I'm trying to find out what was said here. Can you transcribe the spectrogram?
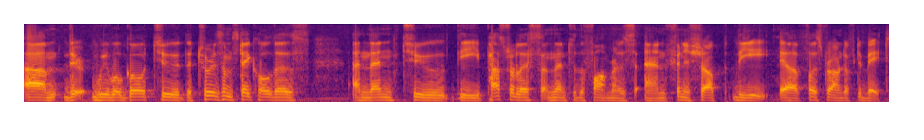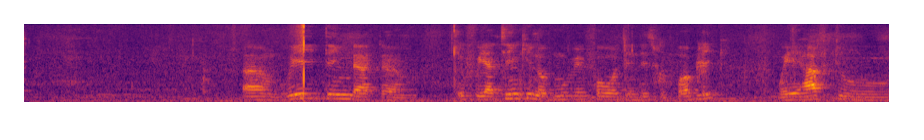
Um, there, we will go to the tourism stakeholders and then to the pastoralists and then to the farmers and finish up the uh, first round of debate. Um, we think that um, if we are thinking of moving forward in this republic, we have to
